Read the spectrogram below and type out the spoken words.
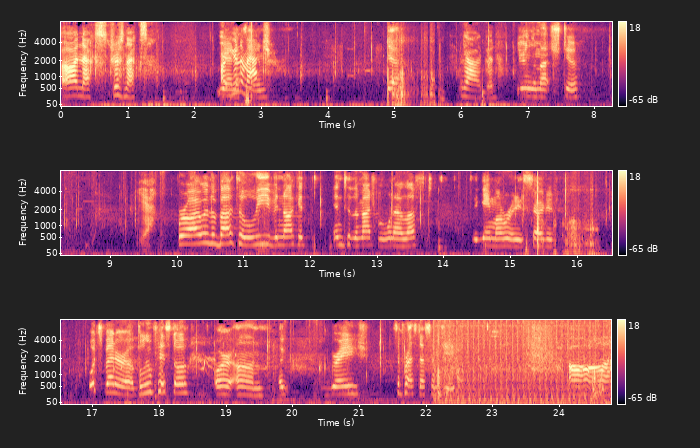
Uh, next, just next. Are Yeah, you in a match? Yeah, Yeah, good. you're in the match too. Bro, I was about to leave and not get into the match, but when I left, the game already started. What's better, a blue pistol or um a gray suppressed SMG? Uh.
